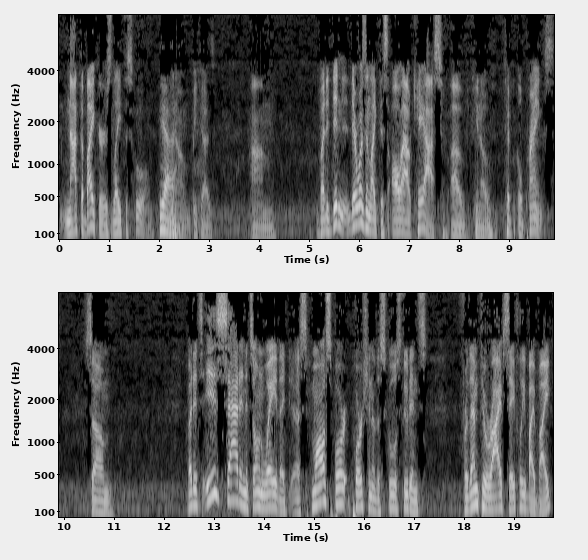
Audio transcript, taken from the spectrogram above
not the bikers, late to school. Yeah. You know, because, um, but it didn't, there wasn't like this all out chaos of, you know, typical pranks. So, but it is sad in its own way that a small sport portion of the school students, for them to arrive safely by bike,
